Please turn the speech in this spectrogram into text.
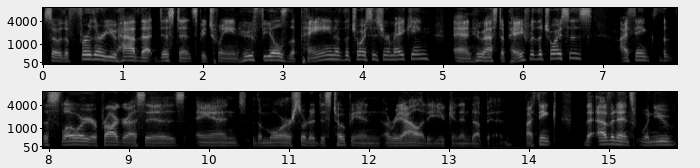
So the further you have that distance between who feels the pain of the choices you're making and who has to pay for the choices, I think the slower your progress is and the more sort of dystopian a reality you can end up in. I think the evidence when you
